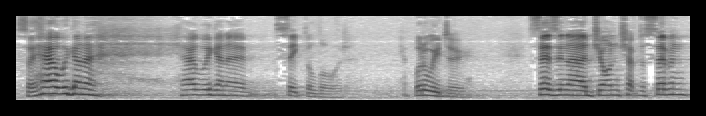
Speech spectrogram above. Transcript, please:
so how are we going to how are we going to seek the Lord? What do we do? It says in uh, John chapter 7,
